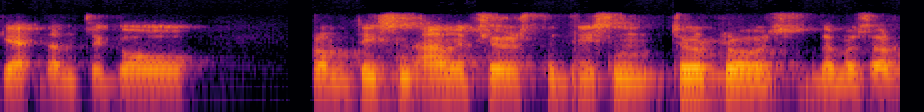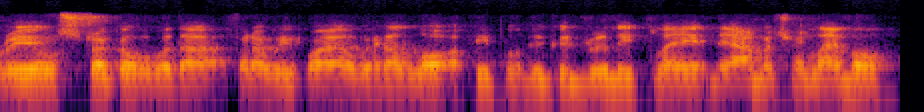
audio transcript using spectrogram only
get them to go from decent amateurs to decent tour pros. There was a real struggle with that for a wee while. We had a lot of people who could really play at the amateur level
